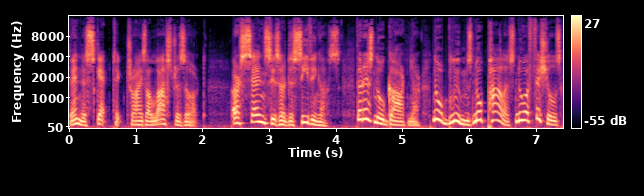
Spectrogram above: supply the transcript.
Then the skeptic tries a last resort. Our senses are deceiving us. There is no gardener, no blooms, no palace, no officials.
